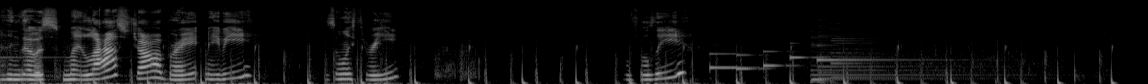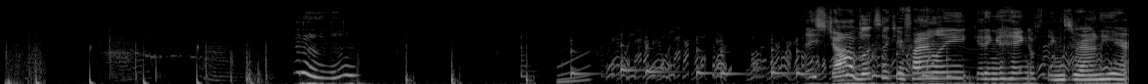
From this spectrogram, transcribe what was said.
I think that was my last job, right? Maybe? There's only three? Hopefully? I don't know. Nice job! Looks like you're finally getting a hang of things around here.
